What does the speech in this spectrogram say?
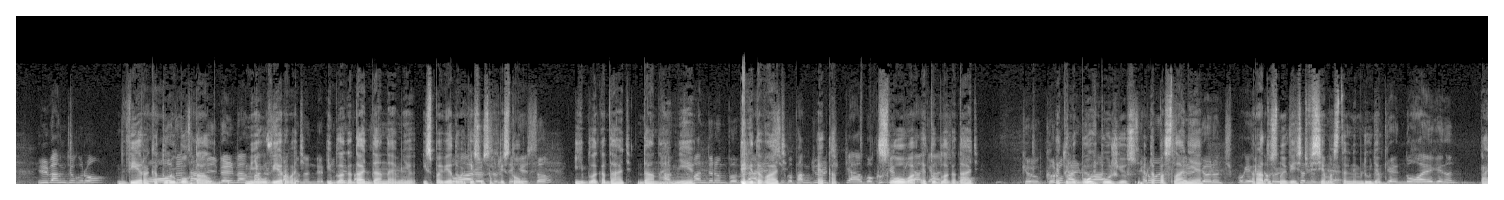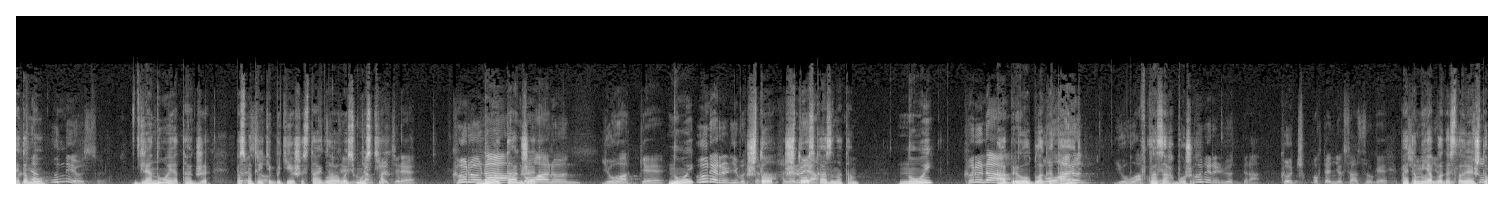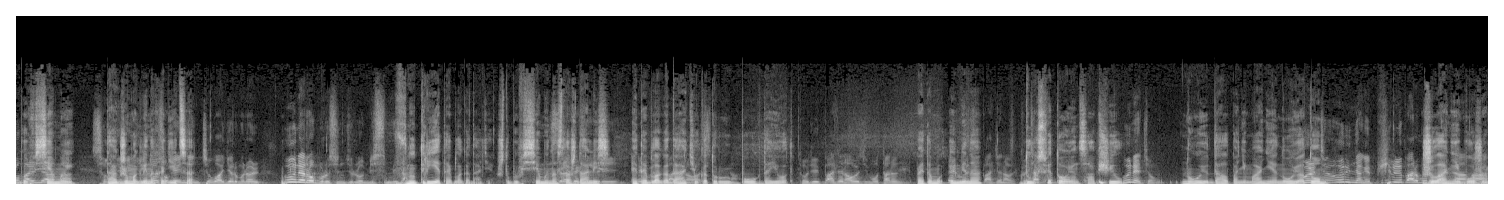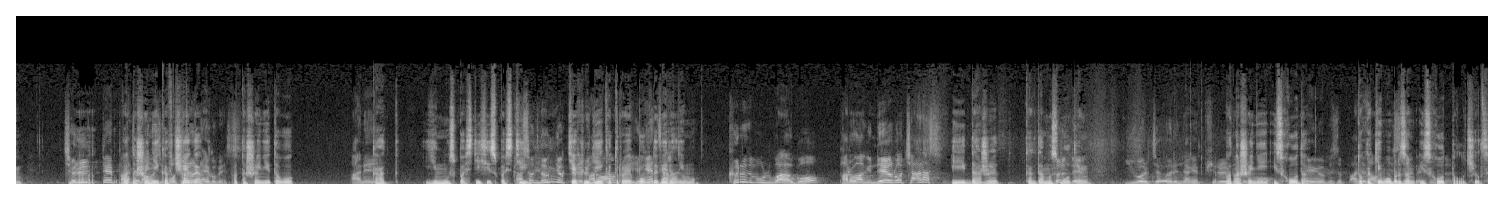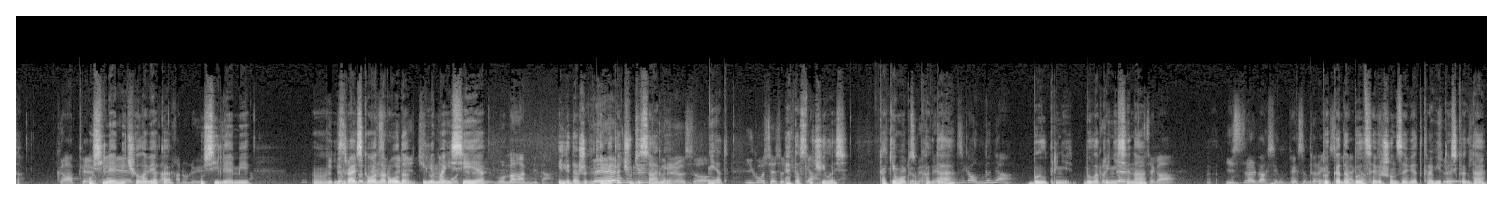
вера, которую Бог дал мне уверовать, и благодать, данная мне исповедовать Иисуса Христом, и благодать, данная мне передавать это слово, эту благодать, эту любовь Божью, это послание, радостную весть всем остальным людям. Поэтому для Ноя также, посмотрите, Бытие 6 глава 8 стих. Ной также Ной, что, что сказано там? Ной обрел благодать в глазах Божьих. Поэтому я благословляю, чтобы все мы также могли находиться внутри этой благодати, чтобы все мы наслаждались этой благодатью, которую Бог дает. Поэтому именно Дух Святой, Он сообщил Ною, дал понимание Ною о том желании Божьем, в отношении ковчега, в отношении того, как ему спастись и спасти тех людей, которые Бог доверил ему. И даже когда мы смотрим в отношении исхода, то каким образом исход получился? Усилиями человека, усилиями э, израильского народа или Моисея, или даже какими-то чудесами? Нет. Это случилось Каким образом? Когда был прине... была принесена, когда был совершен завет крови, то есть когда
